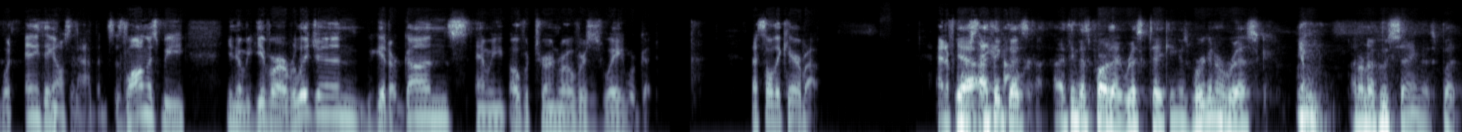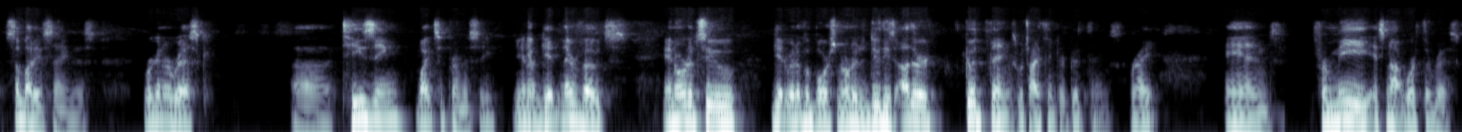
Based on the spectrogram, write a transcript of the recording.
what anything else that happens. As long as we, you know, we give our religion, we get our guns, and we overturn Roe versus Wade, we're good. That's all they care about. And of Yeah, course, I think that's. I think that's part of that risk taking is we're going to risk. Yep. I don't know who's saying this, but somebody's saying this. We're going to risk uh, teasing white supremacy. You know, Yep. getting their votes in order to get rid of abortion, in order to do these other good things, which I think are good things, right? And for me, it's not worth the risk.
